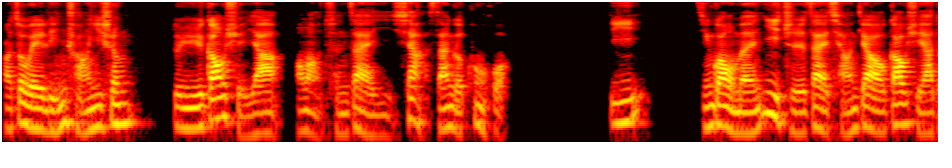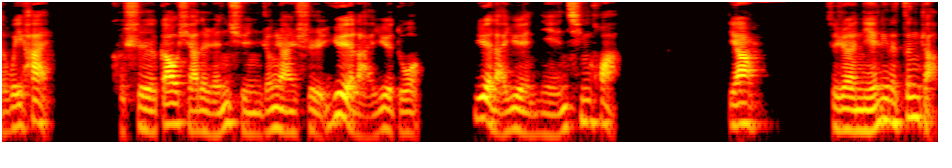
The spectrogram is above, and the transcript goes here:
而作为临床医生，对于高血压往往存在以下三个困惑：第一，尽管我们一直在强调高血压的危害，可是高血压的人群仍然是越来越多，越来越年轻化。第二，随着年龄的增长，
